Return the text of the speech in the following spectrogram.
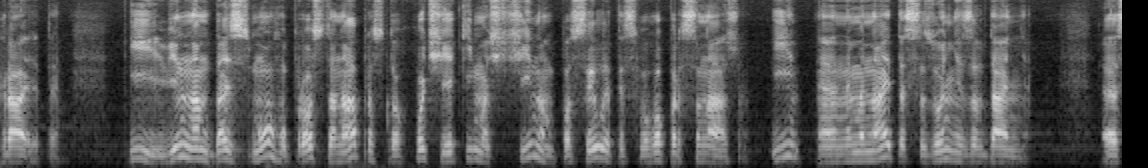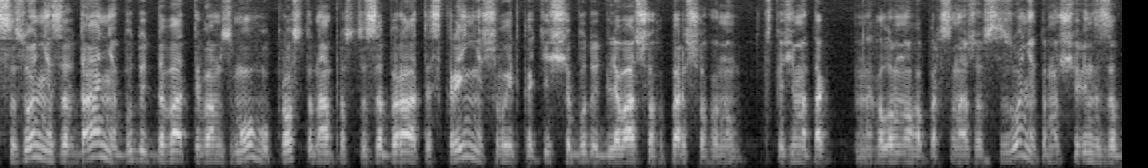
граєте. І він нам дасть змогу просто-напросто, хоч якимось чином, посилити свого персонажа. І е, не минайте сезонні завдання. Е, Сезонні завдання будуть давати вам змогу просто-напросто забирати скрині швидко, ті, що будуть для вашого першого, ну, скажімо так, головного персонажа в сезоні, тому що він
